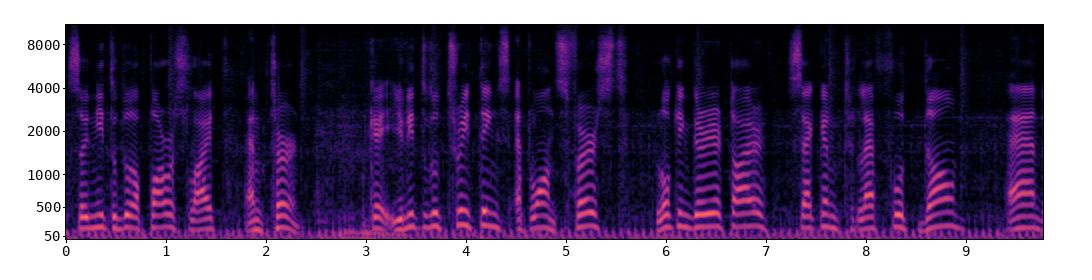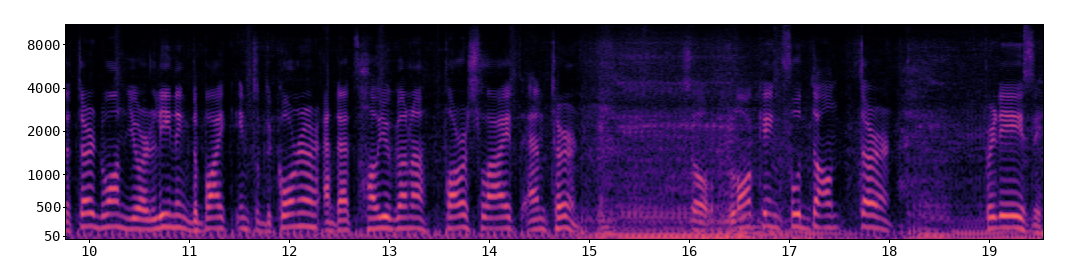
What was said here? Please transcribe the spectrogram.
so you need to do a power slide and turn. Okay, you need to do three things at once. First, locking the rear tire. Second, left foot down and the third one you're leaning the bike into the corner and that's how you're gonna power slide and turn. So locking foot down turn. Pretty easy.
